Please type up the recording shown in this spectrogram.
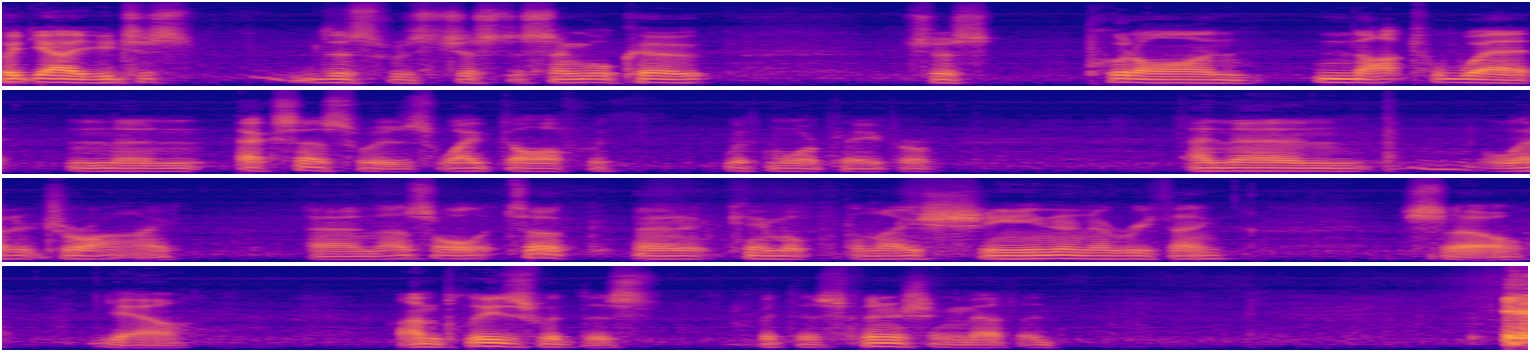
but yeah, you just, this was just a single coat, just put on not to wet, and then excess was wiped off with, with more paper, and then let it dry and that's all it took and it came up with a nice sheen and everything. So yeah I'm pleased with this with this finishing method.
